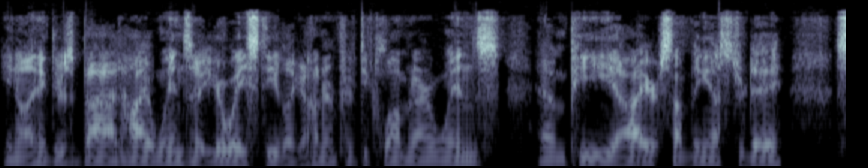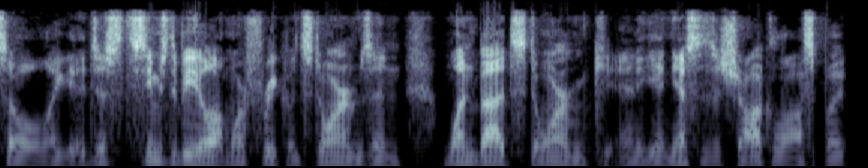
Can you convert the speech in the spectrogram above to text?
you know, I think there's bad high winds out your way, Steve, like 150 kilometer winds, PEI or something yesterday. So like it just seems to be a lot more frequent storms, and one bad storm, and again, yes, it's a shock loss, but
